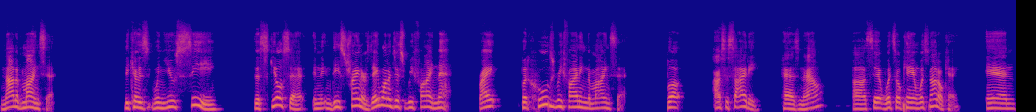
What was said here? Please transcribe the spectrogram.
not of mindset. Because when you see the skill set in, in these trainers, they want to just refine that, right? But who's refining the mindset? But our society has now uh, said what's okay and what's not okay. And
